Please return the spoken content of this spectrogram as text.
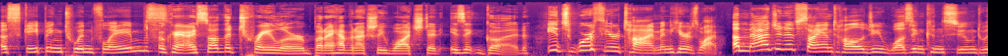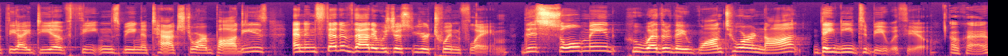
Escaping Twin Flames. Okay, I saw the trailer, but I haven't actually watched it. Is it good? It's worth your time, and here's why. Imagine if Scientology wasn't consumed with the idea of thetans being attached to our bodies, and instead of that, it was just your twin flame. This soulmate who, whether they want to or not, they need to be with you. Okay.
